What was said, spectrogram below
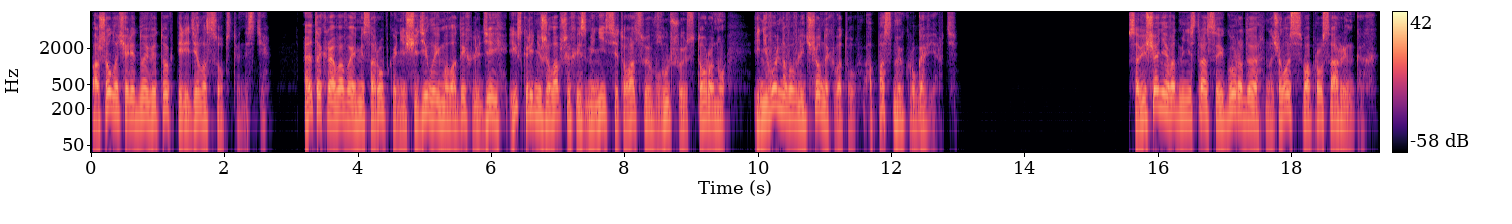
Пошел очередной виток передела собственности. Эта кровавая мясорубка не щадила и молодых людей, искренне желавших изменить ситуацию в лучшую сторону и невольно вовлеченных в эту опасную круговерть. Совещание в администрации города началось с вопроса о рынках.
